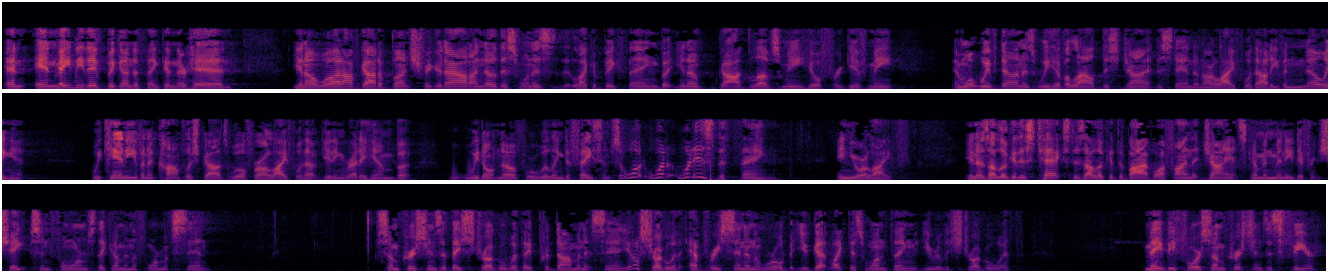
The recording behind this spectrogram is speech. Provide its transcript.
And, and maybe they've begun to think in their head, you know what? I've got a bunch figured out. I know this one is like a big thing, but you know, God loves me. He'll forgive me. And what we've done is we have allowed this giant to stand in our life without even knowing it. We can't even accomplish God's will for our life without getting rid of Him, but we don't know if we're willing to face Him. So, what, what, what is the thing in your life? You know, as I look at this text, as I look at the Bible, I find that giants come in many different shapes and forms. They come in the form of sin some Christians that they struggle with a predominant sin. You don't struggle with every sin in the world, but you've got like this one thing that you really struggle with. Maybe for some Christians it's fear.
